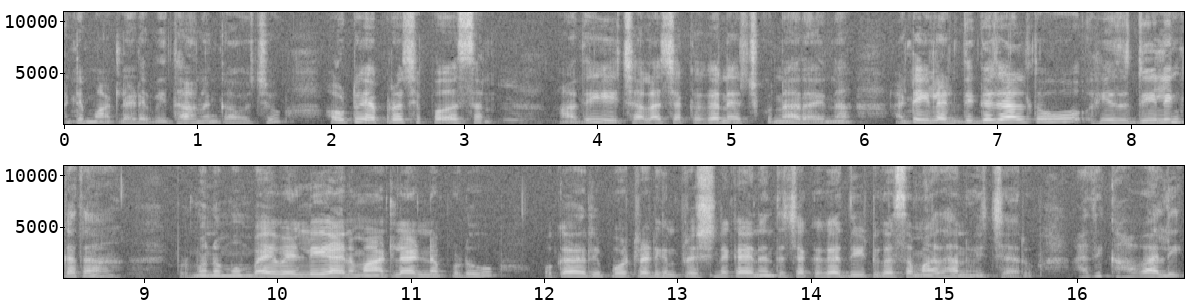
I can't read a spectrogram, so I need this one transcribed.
అంటే మాట్లాడే విధానం కావచ్చు how to approach a person. అది చాలా చక్కగా నేర్చుకున్నారు ఆయన. అంటే ఇలాంటి దిగ్గజాలతో హీఈస్ డీలింగ్ కదా. ఇప్పుడు మనం ముంబై వెళ్ళి ఆయన మాట్లాడినప్పుడు ఒక రిపోర్టర్ అడిగిన ప్రశ్నకి ఆయన ఎంత చక్కగా ధీటుగా సమాధానం ఇచ్చారు. అది కావాలి.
